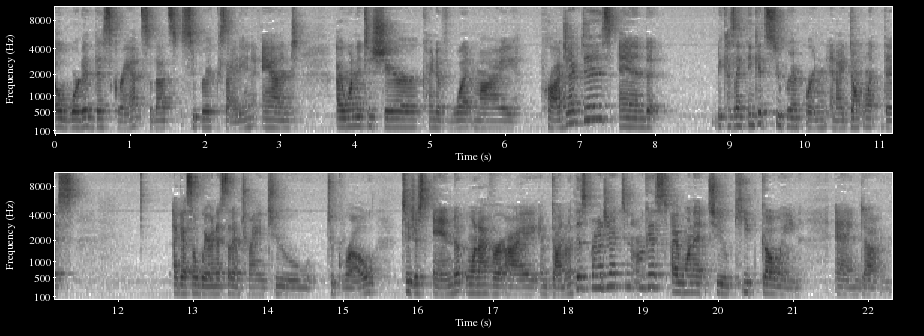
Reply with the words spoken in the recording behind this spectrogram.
awarded this grant, so that's super exciting. And I wanted to share kind of what my project is and because I think it's super important and I don't want this I guess awareness that I'm trying to to grow to just end whenever I am done with this project in August. I want it to keep going and um,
